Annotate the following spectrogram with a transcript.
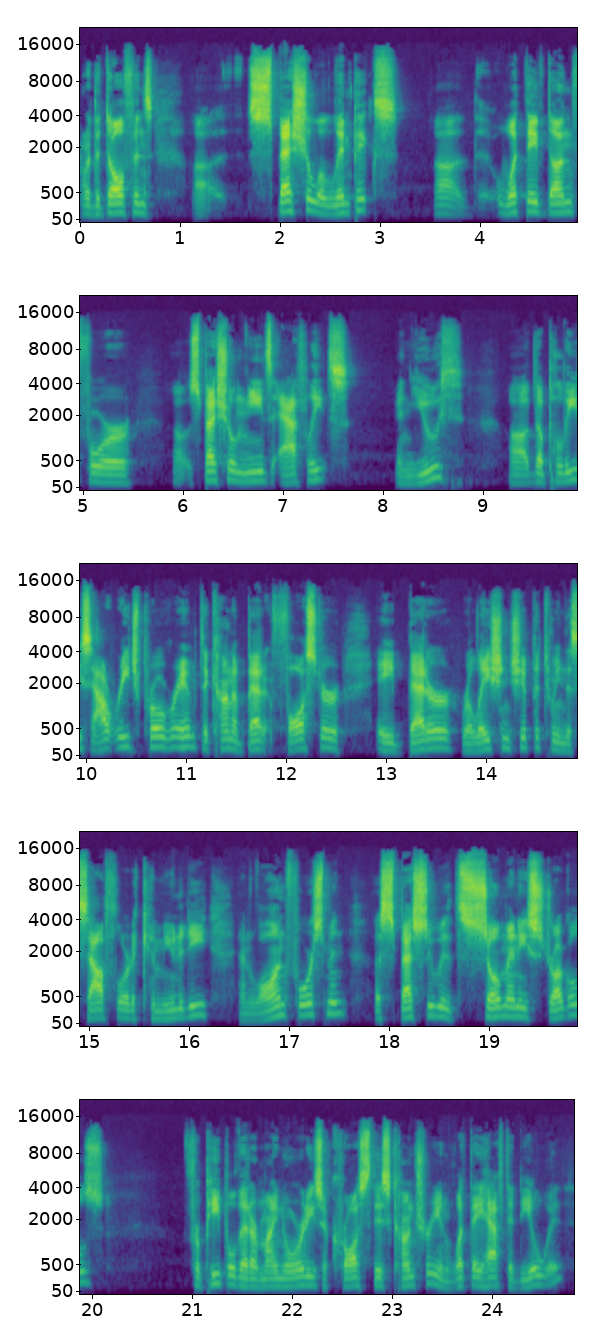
or the Dolphins uh, Special Olympics, uh, what they've done for uh, special needs athletes and youth, uh, the police outreach program to kind of better, foster a better relationship between the South Florida community and law enforcement, especially with so many struggles for people that are minorities across this country and what they have to deal with.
